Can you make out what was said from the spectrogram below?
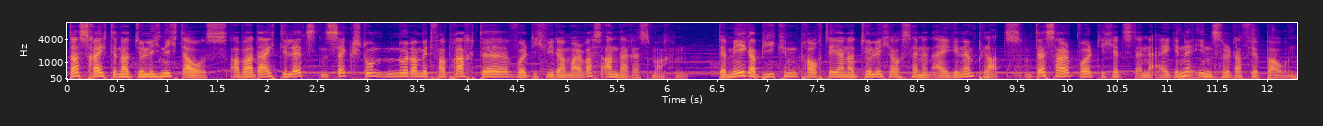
Das reichte natürlich nicht aus, aber da ich die letzten 6 Stunden nur damit verbrachte, wollte ich wieder mal was anderes machen. Der Megabeacon brauchte ja natürlich auch seinen eigenen Platz und deshalb wollte ich jetzt eine eigene Insel dafür bauen.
